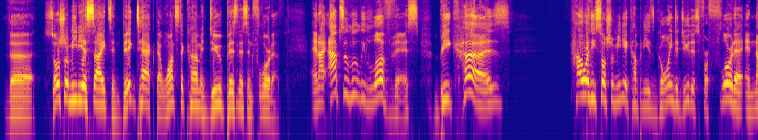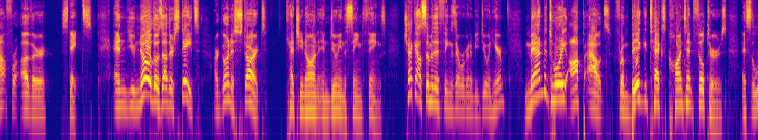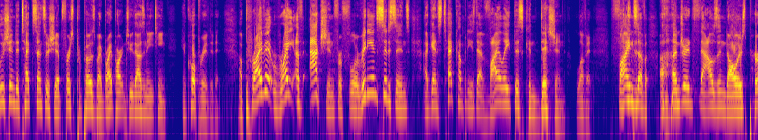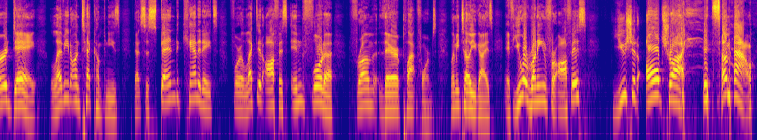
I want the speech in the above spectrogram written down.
the social media sites and big tech that wants to come and do business in Florida. And I absolutely love this because how are these social media companies going to do this for Florida and not for other states? And you know, those other states are going to start catching on and doing the same things. Check out some of the things that we're going to be doing here. Mandatory opt outs from big tech's content filters, a solution to tech censorship first proposed by Breitbart in 2018 incorporated it. A private right of action for Floridian citizens against tech companies that violate this condition. Love it. Fines of $100,000 per day levied on tech companies that suspend candidates for elected office in Florida from their platforms. Let me tell you guys, if you are running for office, you should all try somehow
